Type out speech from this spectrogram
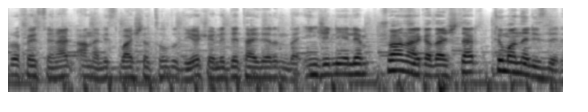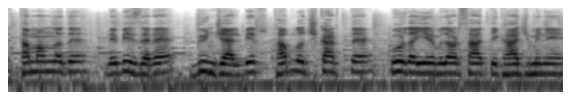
profesyonel analiz başlatıldı diyor. Şöyle detaylarını da inceleyelim. Şu an arkadaşlar tüm analizleri tamamladı ve bizlere güncel bir tablo çıkarttı. Burada 24 saatlik hacmini,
